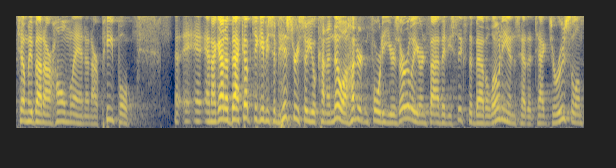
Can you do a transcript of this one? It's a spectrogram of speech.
tell me about our homeland and our people. And I got to back up to give you some history so you'll kind of know. 140 years earlier, in 586, the Babylonians had attacked Jerusalem,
